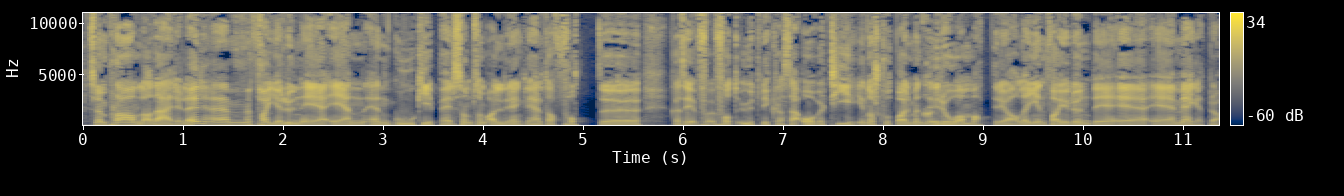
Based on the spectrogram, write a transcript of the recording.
som en planla der heller. Um, Faye Lund er, en, en god keeper som, som aldri egentlig helt har fått, uh, si, fått utvikla seg over tid i norsk fotball. Men råmaterialet i en Faye Lund, det er, er meget bra.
